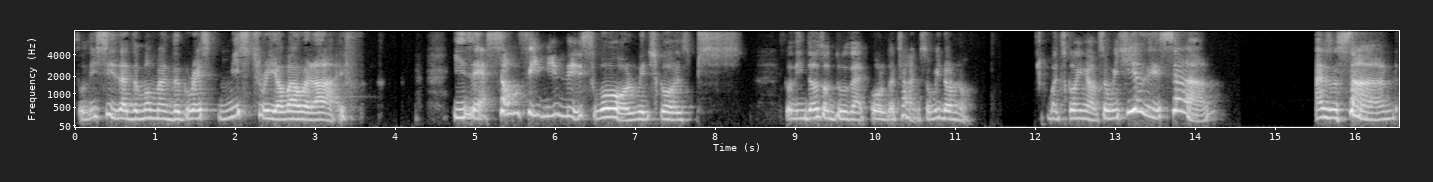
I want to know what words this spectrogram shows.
So this is at the moment the greatest mystery of our life. Is there something in this wall which goes because it doesn't do that all the time. So we don't know what's going on. So we hear this sound as a sound,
